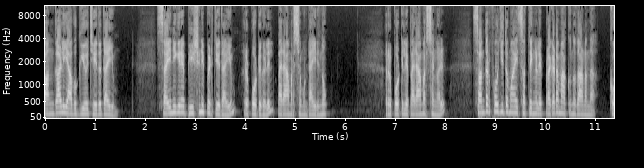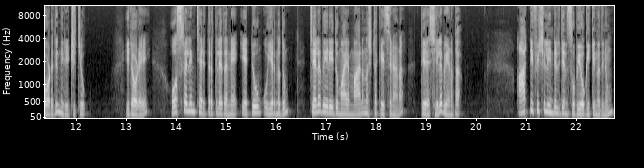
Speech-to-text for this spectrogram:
പങ്കാളിയാവുകയോ ചെയ്തതായും സൈനികരെ ഭീഷണിപ്പെടുത്തിയതായും റിപ്പോർട്ടുകളിൽ പരാമർശമുണ്ടായിരുന്നു. റിപ്പോർട്ടിലെ പരാമർശങ്ങൾ സന്ദർഭോചിതമായ സത്യങ്ങളെ പ്രകടമാക്കുന്നതാണെന്ന് കോടതി നിരീക്ഷിച്ചു. ഇതോടെ ഓസ്ട്രേലിയൻ ചരിത്രത്തിലെ തന്നെ ഏറ്റവും ഉയർന്നതും ചെലവേറിയതുമായ മാനനഷ്ട കേസിനാണ് തിരശീല വീണത്. ആർട്ടിഫിഷ്യൽ ഇന്റലിജൻസ് ഉപയോഗിക്കുന്നതിനും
